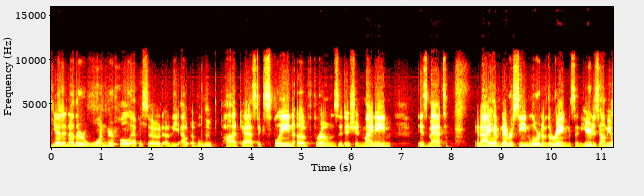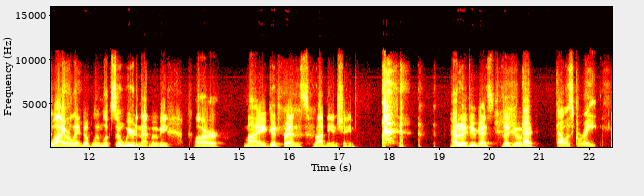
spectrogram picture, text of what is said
yet another wonderful episode of the Out of the Loop podcast, Explain of Thrones edition. My name is Matt, and I have never seen Lord of the Rings. And here to tell me why Orlando Bloom looks so weird in that movie are my good friends Rodney and Shane. How did I do, guys? Did I do okay? That that was great.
